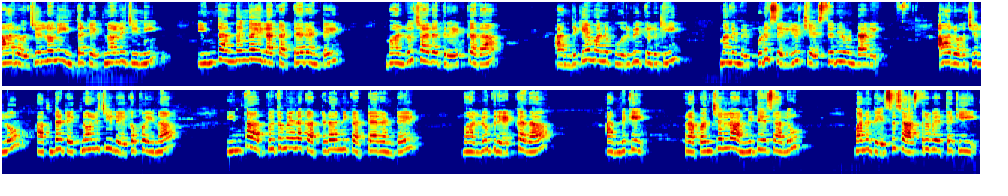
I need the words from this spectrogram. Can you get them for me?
ఆ రోజుల్లోని ఇంత టెక్నాలజీని ఇంత అందంగా ఇలా కట్టారంటే వాళ్ళు చాలా గ్రేట్ కదా! అందుకే మన పూర్వీకులకి మనం ఎప్పుడు సెల్యూట్ చేస్తూనే ఉండాలి. ఆ రోజుల్లో అంత టెక్నాలజీ లేకపోయినా ఇంత అద్భుతమైన కట్టడాన్ని కట్టారంటే వాళ్ళు గ్రేట్ కదా? అందుకే ప్రపంచంలో అన్ని దేశాలు మన దేశ శాస్త్రవేత్తకి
